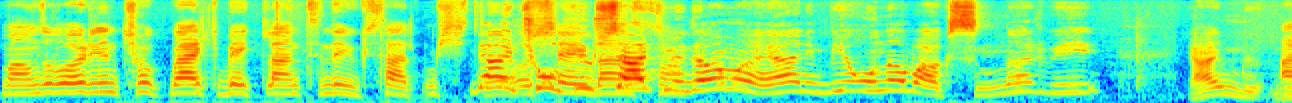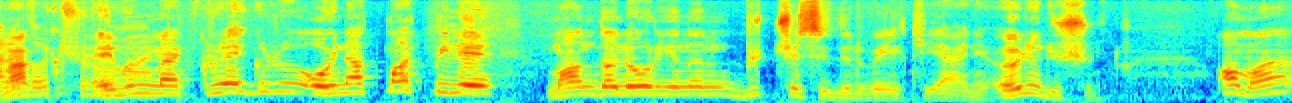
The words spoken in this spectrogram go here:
Mandalorian çok belki beklentini de yükseltmişti. yani O çok yükseltmedi sonra. ama yani bir ona baksınlar bir yani Arada Mac- Evan var. McGregor'ı oynatmak bile Mandalorian'ın bütçesidir belki yani öyle düşün. Ama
